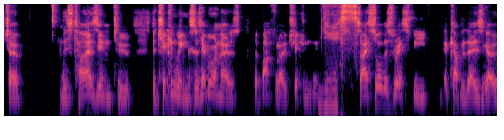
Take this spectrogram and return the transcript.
So this ties into the chicken wings because everyone knows the buffalo chicken wings. Yes. So I saw this recipe a couple of days ago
